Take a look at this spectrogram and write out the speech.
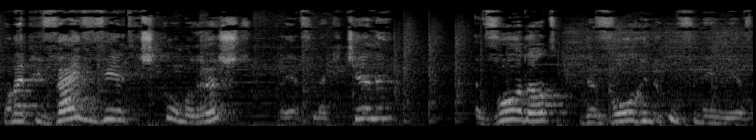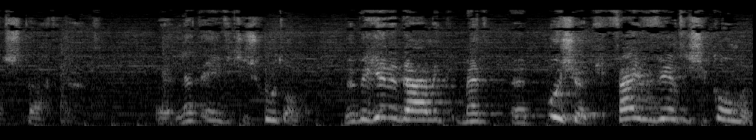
dan heb je 45 seconden rust. Even lekker chillen. Voordat de volgende oefening weer van start gaat. Eh, let eventjes goed op. We beginnen dadelijk met eh, push-ups. 45 seconden.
